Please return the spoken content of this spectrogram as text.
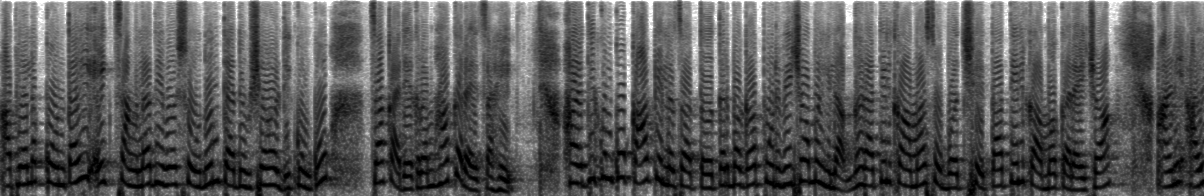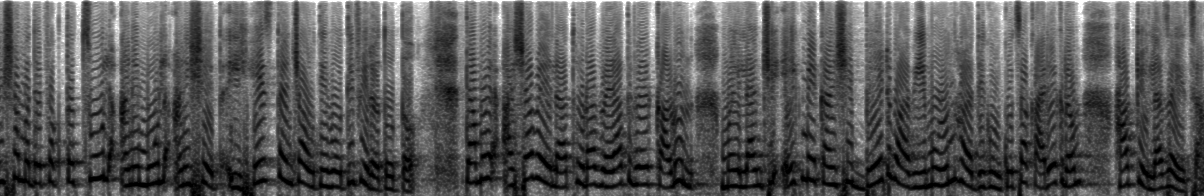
आपल्याला कोणताही एक चांगला दिवस शोधून त्या दिवशी हळदी कुंकूचा कार्यक्रम हा करायचा आहे. हळदी कुंकू का केलं जातं? तर बघा पूर्वीच्या महिला घरातील कामासोबत शेतातील कामं करायच्या. आणि आयुष्यामध्ये फक्त चूल आणि मूल आणि शेत हेच त्यांच्या अवतीभोवती फिरत होतं. त्यामुळे अशा वेळेला थोडा वेळात वेळ काढून महिलांची एकमेकांशी भेट व्हावी म्हणून हळदी कुंकूचा कार्यक्रम हा केला जायचा.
